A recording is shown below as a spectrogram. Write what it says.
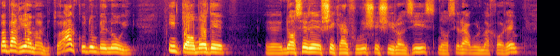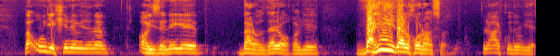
و بقیه هم همینطور. هر کدوم به نوعی. این داماد ناصر شکرفروش شیرازی است ناصر ابوالمکارم. و اون یکی نمی‌دونم آیزنه برادر آقای وحید الخراسان. این هر کدوم یه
